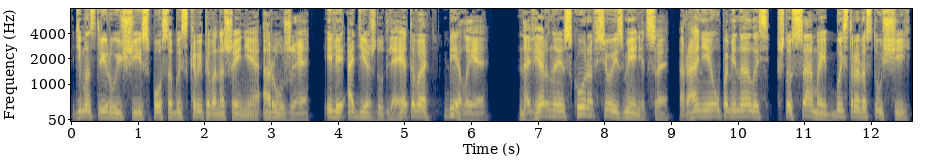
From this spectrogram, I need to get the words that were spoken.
демонстрирующие способы скрытого ношения оружия или одежду для этого, белые. Наверное, скоро все изменится. Ранее упоминалось, что самой быстрорастущей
